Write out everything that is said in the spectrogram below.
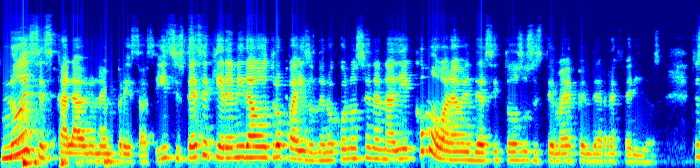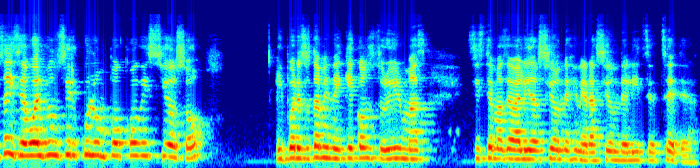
no es escalable una empresa, ¿sí? Si ustedes se quieren ir a otro país donde no conocen a nadie, ¿cómo van a vender si todo su sistema depende de referidos? Entonces ahí se vuelve un círculo un poco vicioso y por eso también hay que construir más sistemas de validación, de generación de leads, etcétera.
